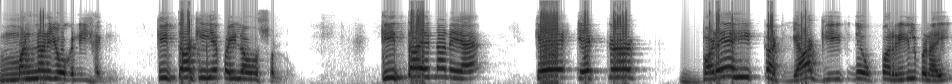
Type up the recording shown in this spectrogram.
ਮੰਨਣਯੋਗ ਨਹੀਂ ਹੈਗੀ। ਕੀਤਾ ਕੀ ਇਹ ਪਹਿਲਾਂ ਉਹ ਸੁਣ ਲਓ। ਕੀਤਾ ਇਹਨਾਂ ਨੇ ਹੈ ਕਿ ਇੱਕ ਬੜੇ ਹੀ ਘਟੀਆ ਗੀਤ ਦੇ ਉੱਪਰ ਰੀਲ ਬਣਾਈ।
